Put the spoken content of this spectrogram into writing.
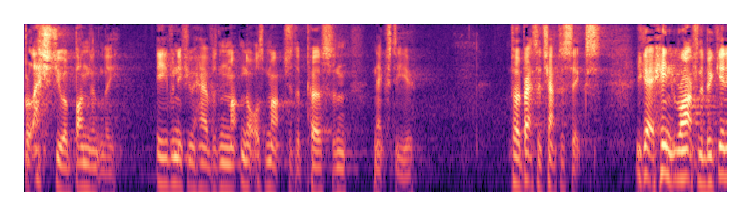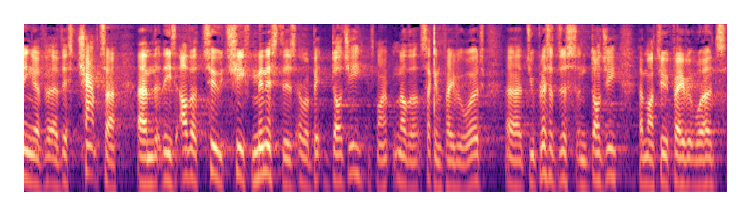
blessed you abundantly, even if you have not as much as the person next to you. So back to chapter 6. You get a hint right from the beginning of uh, this chapter um, that these other two chief ministers are a bit dodgy. It's my another second favourite word. Uh, duplicitous and dodgy are my two favourite words.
